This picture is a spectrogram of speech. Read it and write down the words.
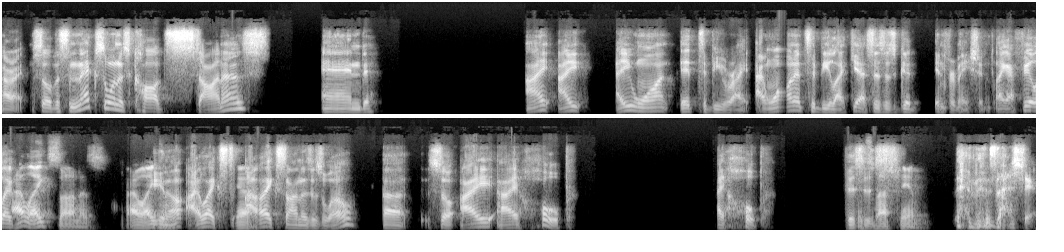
All right. So this next one is called saunas. And I I I want it to be right. I want it to be like, yes, this is good information. Like I feel like I like saunas. I like you them. know, I like Yeah. I like saunas as well. Uh so I I hope I hope this It's is not sham. this is not sham.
